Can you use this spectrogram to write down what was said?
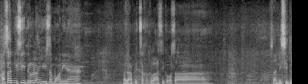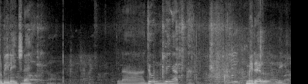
Ah, San Isidro lang yung isa mo kanina. Malapit sa kaklasiko sa San Isidro Village na eh kina June Lingat. Middle Lingat.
